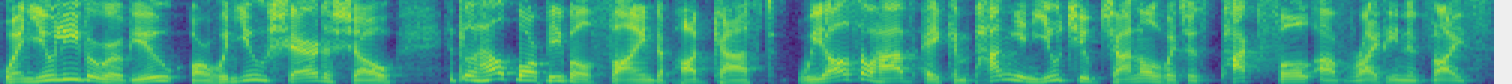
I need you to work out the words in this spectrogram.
When you leave a review or when you share the show, it'll help more people find the podcast. We also have a companion YouTube channel which is packed full of writing advice.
